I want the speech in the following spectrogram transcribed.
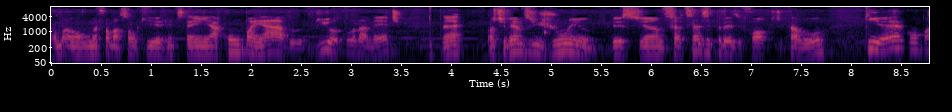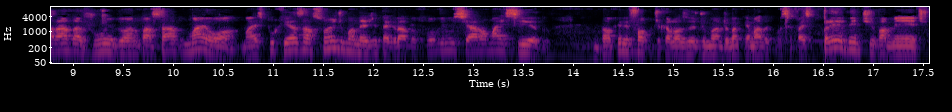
é uma, uma informação que a gente tem acompanhado dioturnamente. Né? Nós tivemos em junho desse ano 713 focos de calor, que é, comparado a junho do ano passado, maior, mas porque as ações de manejo integrado ao fogo iniciaram mais cedo. Então, aquele foco de calor, de uma, de uma queimada que você faz preventivamente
